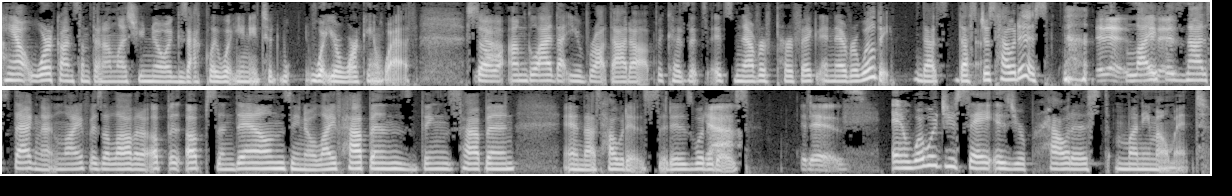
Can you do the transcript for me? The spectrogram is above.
can't work on something unless you know exactly what you need to what you're working with. So Yeah. I'm glad that you brought that up because it's it's never perfect and never will be. That's that's just how it is. It is. life It is. not stagnant. Life is a lot of up, ups and downs. You know, life happens, things happen, and that's how it is. It is what Yeah. it is. It is. And what would you say is your proudest money moment?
